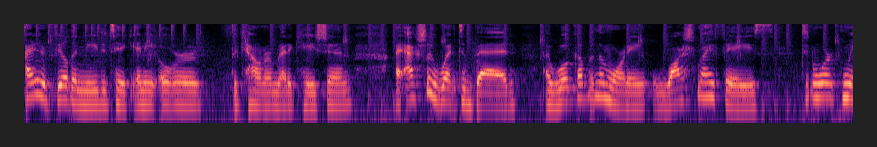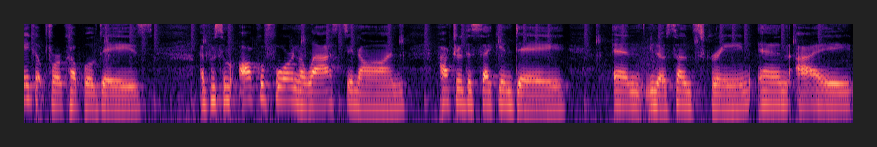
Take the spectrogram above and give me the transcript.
I didn't feel the need to take any over the counter medication. I actually went to bed. I woke up in the morning, washed my face, didn't wear makeup for a couple of days. I put some Aquaphor and Elastin on after the second day and, you know, sunscreen, and I,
